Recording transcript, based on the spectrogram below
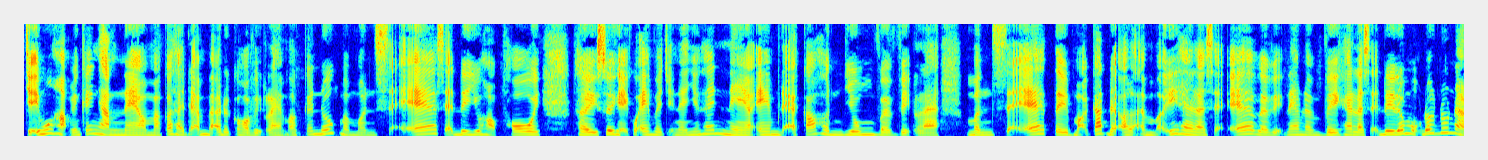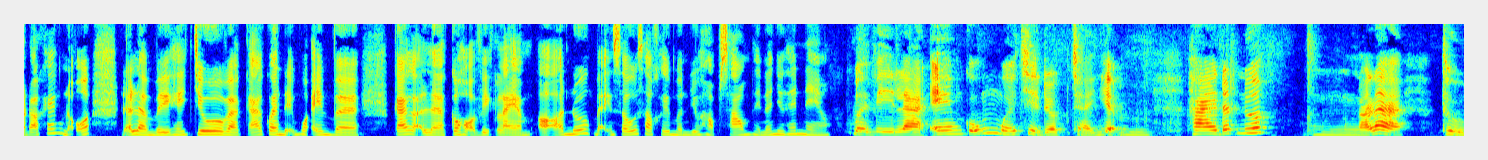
chỉ muốn học những cái ngành nào mà có thể đảm bảo được cơ hội việc làm ở cái nước mà mình sẽ sẽ đi du học thôi. Thì suy nghĩ của em về chuyện này như thế nào? Em đã có hình dung về việc là mình sẽ tìm mọi cách để ở lại Mỹ hay là sẽ về Việt Nam làm việc, hay là sẽ đi đến một đất nước nào đó khác nữa để làm việc hay chưa? Và cái quan điểm của em về cái, gọi là, cơ hội việc làm ở nước bản xứ sau khi mình du học xong thì nó như thế nào? Bởi vì là em cũng mới chỉ được trải nghiệm hai đất nước, ừm, nói là thử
